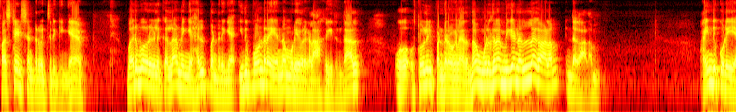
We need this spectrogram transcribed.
first aid centre வச்சுருக்கீங்க. வருபவர்களுக்கெல்லாம் நீங்கள் ஹெல்ப் பண்ணுறீங்க இது போன்ற எண்ணம் உடையவர்களாக இருந்தால் ஓ தொழில் பண்ணுறவங்களாக இருந்தால் உங்களுக்கெல்லாம் மிக நல்ல காலம் இந்த காலம். ஐந்து கூடைய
